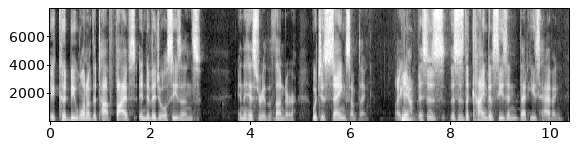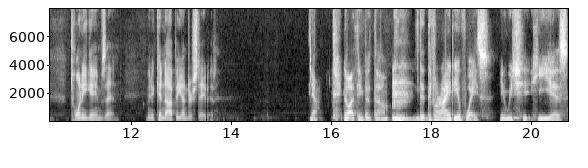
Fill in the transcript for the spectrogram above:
it could be one of the top five individual seasons in the history of the Thunder, which is saying something. Like Yeah. this is this is the kind of season that he's having 20 games in. I mean, it cannot be understated. Yeah. No, I think that um, the, the variety of ways in which he, he is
